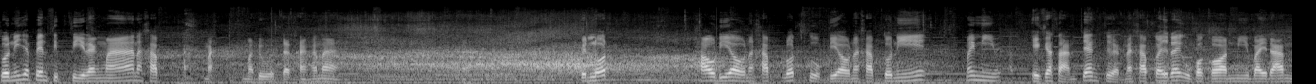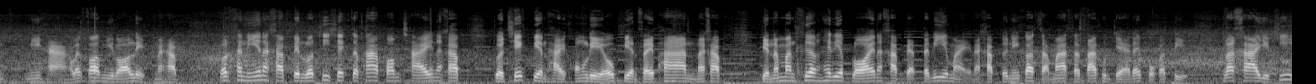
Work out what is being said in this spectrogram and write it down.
ตัวนี้จะเป็น 14 แรงม้านะครับ มา มาดูจากทางข้างหน้า เป็นรถเท่าเดียวนะครับ รถสูบเดียวนะครับ ตัวนี้ไม่มีเอกสารแจ้งเกิดนะครับ ก็จะได้อุปกรณ์มีใบดันมีหางแล้วก็มีล้อเหล็กนะครับ รถคันนี้นะครับเป็นรถที่เช็คสภาพพร้อมใช้นะครับตรวจเช็คเปลี่ยนถ่ายของเหลวเปลี่ยนสายพานนะครับเปลี่ยนน้ำมันเครื่องให้เรียบร้อยนะครับแบตเตอรี่ใหม่นะครับตัวนี้ก็สามารถสตาร์ทกุญแจได้ปกติ ราคาอยู่ที่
